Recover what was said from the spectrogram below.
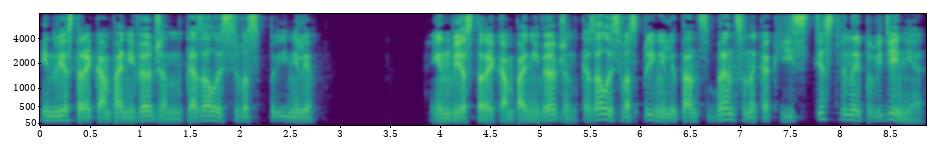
Инвесторы компании Virgin, казалось, восприняли Инвесторы компании Virgin, казалось, восприняли танцы Брэнсона как естественное поведение,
